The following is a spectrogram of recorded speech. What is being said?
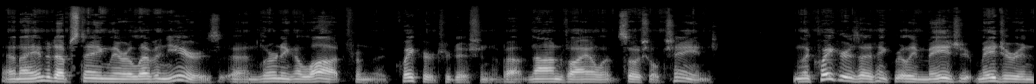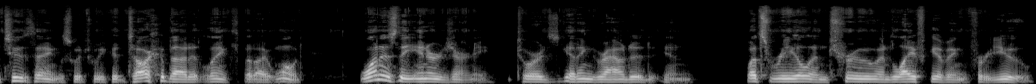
And I ended up staying there 11 years and learning a lot from the Quaker tradition about nonviolent social change. And the Quakers, I think, really major, major in two things, which we could talk about at length, but I won't. One is the inner journey towards getting grounded in what's real and true and life giving for you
